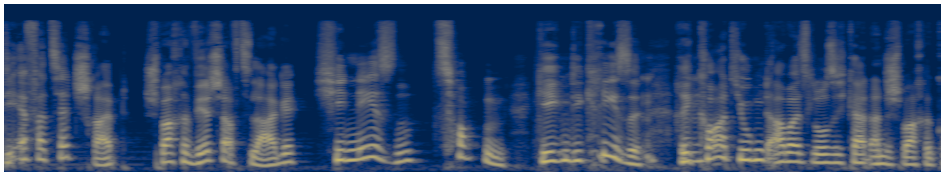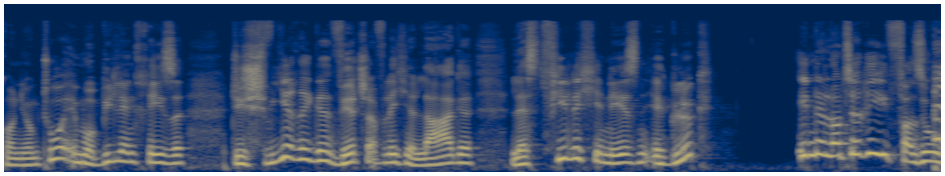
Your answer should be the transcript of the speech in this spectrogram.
Die FAZ schreibt, schwache Wirtschaftslage, Chinesen zocken gegen die Krise. Rekordjugendarbeitslosigkeit, eine schwache Konjunktur, Immobilienkrise. Die schwierige wirtschaftliche Lage lässt viele Chinesen ihr Glück in der Lotterie versuchen.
